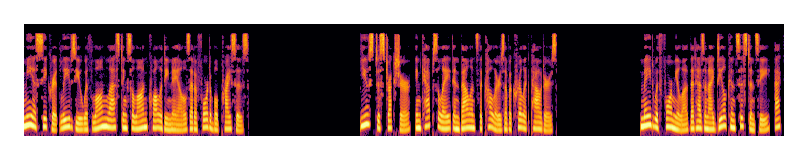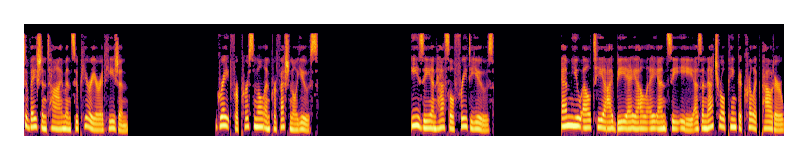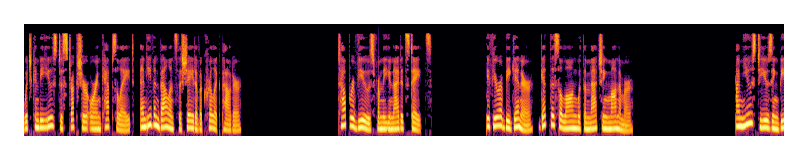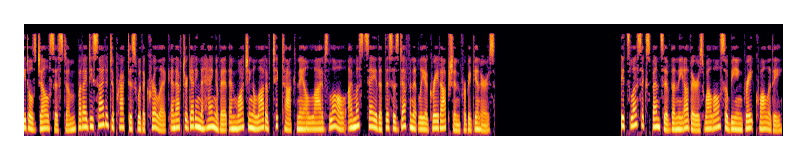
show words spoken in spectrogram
Mia Secret leaves you with long-lasting salon-quality nails at affordable prices. Used to structure, encapsulate and balance the colors of acrylic powders. Made with formula that has an ideal consistency, activation time and superior adhesion. Great for personal and professional use. Easy and hassle-free to use. MULTIBALANCE is a natural pink acrylic powder which can be used to structure or encapsulate, and even balance the shade of acrylic powder. Top reviews from the United States. If you're a beginner, get this along with the matching monomer. I'm used to using Beetle's gel system but I decided to practice with acrylic and after getting the hang of it and watching a lot of TikTok nail lives lol I must say that this is definitely a great option for beginners. It's less expensive than the others while also being great quality.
